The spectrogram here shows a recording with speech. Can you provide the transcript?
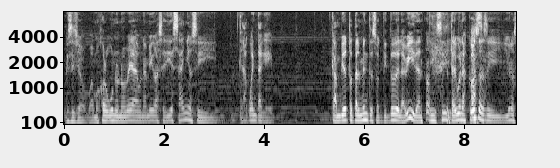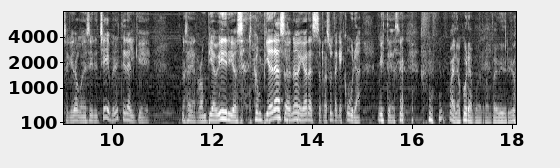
qué sé yo, a lo mejor uno no ve a un amigo hace 10 años y te da cuenta que cambió totalmente su actitud de la vida, ¿no? Y sí, Ante algunas pasa. cosas y uno se quedó con decir, che, pero este era el que, no sé, rompía vidrios con piedrazo, ¿no? Y ahora resulta que es cura, ¿viste? Bueno, cura puede romper vidrio.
